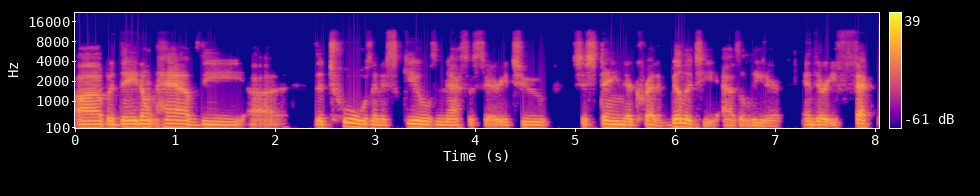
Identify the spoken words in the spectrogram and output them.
uh, but they don't have the the tools and the skills necessary to sustain their credibility as a leader and their effect,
